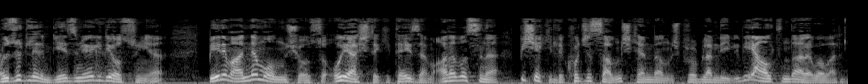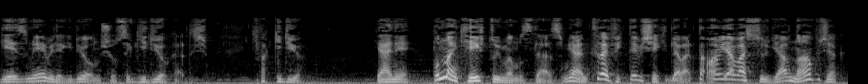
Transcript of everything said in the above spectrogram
özür dilerim gezmeye gidiyorsun ya. Benim annem olmuş olsa o yaştaki teyzem arabasına bir şekilde kocası almış kendi almış problem değil. Bir altında araba var. Gezmeye bile gidiyor olmuş olsa gidiyor kardeşim. Bak gidiyor. Yani bundan keyif duymamız lazım. Yani trafikte bir şekilde var. Tamam yavaş sür ya ne yapacak?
